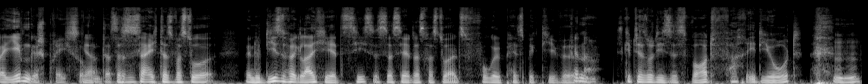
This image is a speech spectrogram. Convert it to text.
bei jedem Gespräch so. Ja, das, das, ist ja eigentlich das, was du, wenn du diese Vergleiche jetzt ziehst, ist das ja das, was du als Vogelperspektive. Genau. Es gibt ja so dieses Wort Fachidiot. Mhm.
